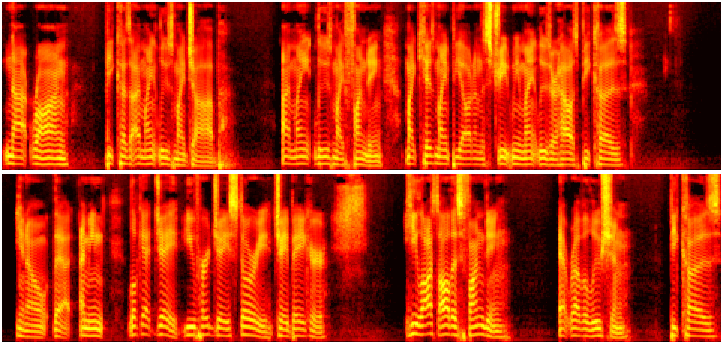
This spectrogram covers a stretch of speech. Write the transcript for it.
not wrong because I might lose my job. I might lose my funding. My kids might be out on the street. We might lose our house because, you know, that. I mean, look at Jay. You've heard Jay's story, Jay Bakker. He lost all this funding at Revolution because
